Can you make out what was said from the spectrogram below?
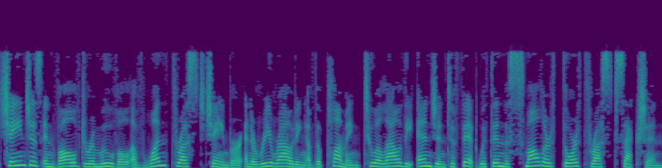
Changes involved removal of one thrust chamber and a rerouting of the plumbing to allow the engine to fit within the smaller Thor thrust section.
